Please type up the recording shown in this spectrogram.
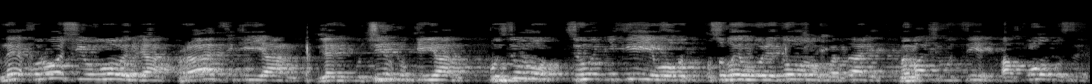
не хороші умови для праці киян, для відпочинку киян. По всьому сьогодні Києву, особливо в урядовому кварталі, ми бачимо ці автобуси,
